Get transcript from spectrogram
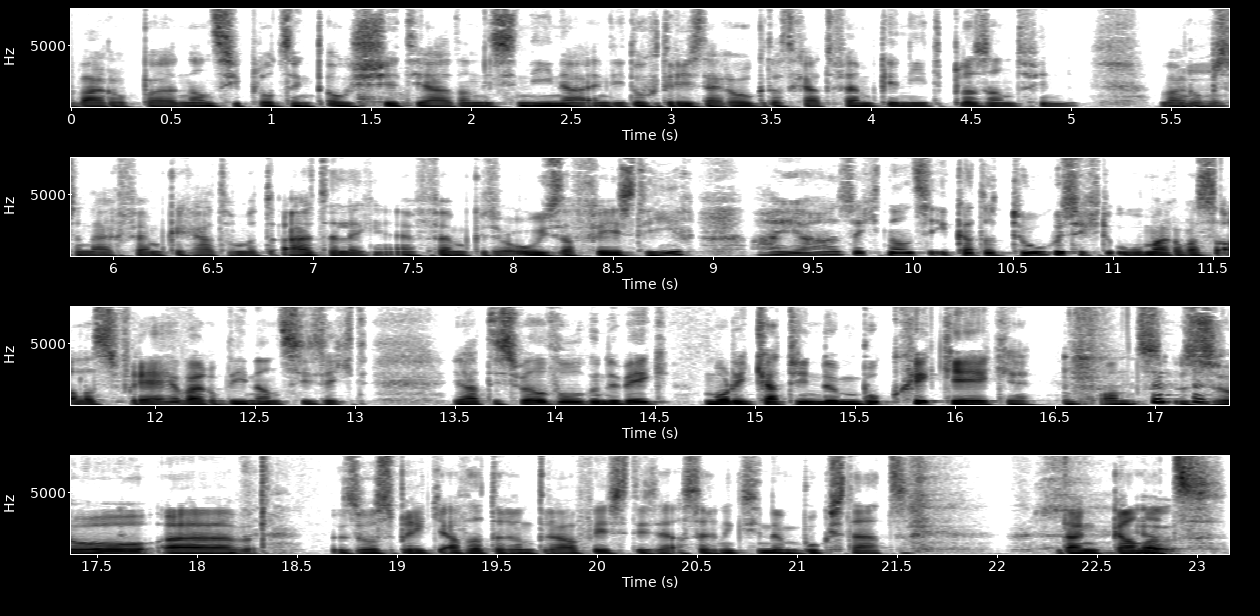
waarop uh, Nancy plots denkt, oh shit, ja, dan is Nina en die dochter is daar ook. Dat gaat Femke niet plezant vinden. Waarop mm -hmm. ze naar Femke gaat om het uit te leggen. En Femke zegt, oh, is dat feest hier? Ah ja, zegt Nancy, ik had het toegezegd. Oeh, maar was alles vrij? Waarop die Nancy zegt, ja, het is wel volgende week. Maar ik had in een boek gekeken. Want zo, uh, zo spreek je af dat er een trouwfeest is. Hè. Als er niks in een boek staat, dan kan ja. het.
